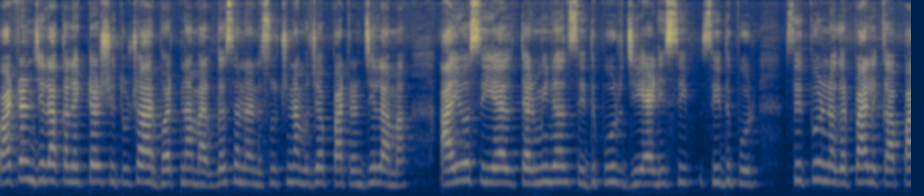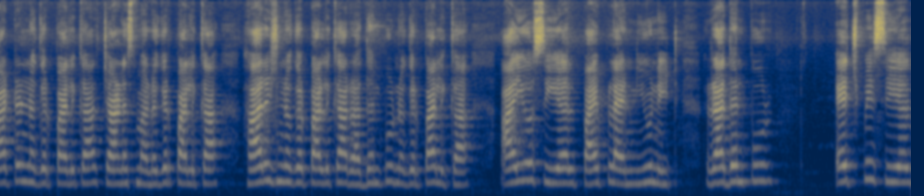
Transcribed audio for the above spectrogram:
પાટણ જિલ્લા કલેક્ટર શ્રી તુષાર ભટ્ટના માર્ગદર્શન અને સૂચના મુજબ પાટણ જિલ્લામાં IOCL terminal Sidhpur, GIDC Sidhpur Sidhpur નગરપાલિકા, પાટણ નગરપાલિકા, ચાણસ્મા નગરપાલિકા, હારીજ નગરપાલિકા, રાધનપુર નગરપાલિકા, IOCL pipeline unit, Radhanpur HPCL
